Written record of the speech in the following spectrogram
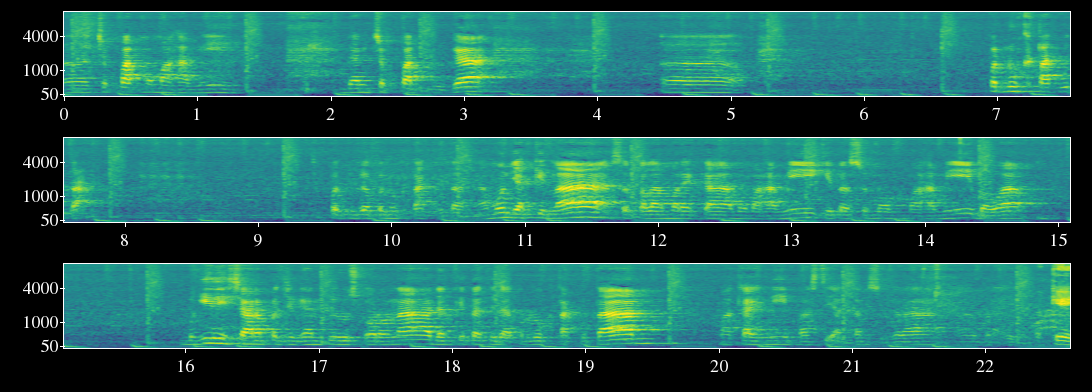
uh, cepat memahami dan cepat juga uh, penuh ketakutan. Cepat juga penuh ketakutan. Namun yakinlah setelah mereka memahami, kita semua memahami bahwa begini cara pencegahan virus corona dan kita tidak perlu ketakutan maka ini pasti akan segera uh, berakhir. Oke.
